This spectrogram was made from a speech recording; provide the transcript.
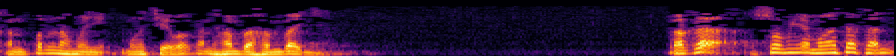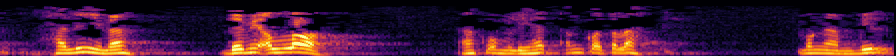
akan pernah mengecewakan hamba-hambanya. Maka suaminya mengatakan, Halimah, demi Allah, aku melihat engkau telah mengambil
